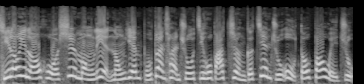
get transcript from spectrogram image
骑楼一楼火势猛烈，浓烟不断窜出，几乎把整个建筑物都包围住。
